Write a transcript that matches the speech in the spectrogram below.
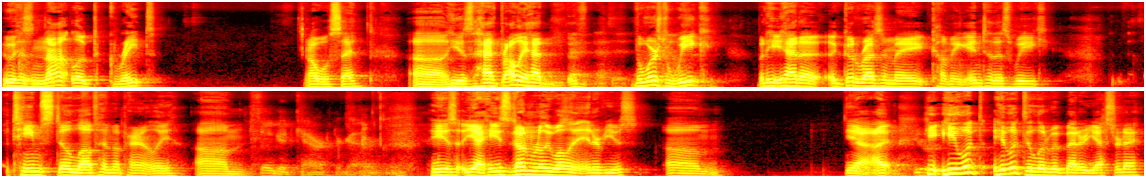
who has not looked great. I will say, uh, he has had probably had the worst week, but he had a, a good resume coming into this week. Teams still love him apparently. Um, Still good character guy. He's yeah, he's done really well in interviews. Um, yeah, I he, he looked he looked a little bit better yesterday,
